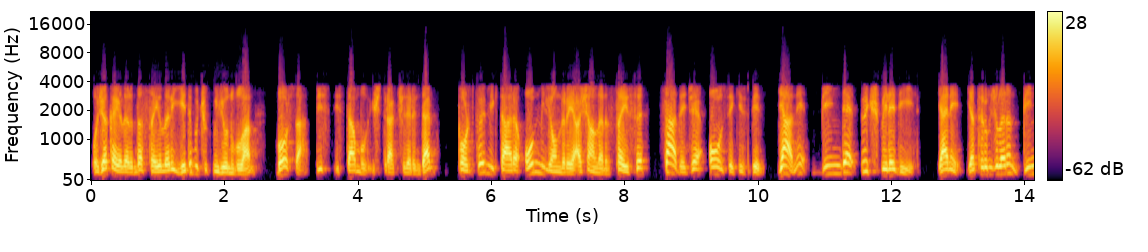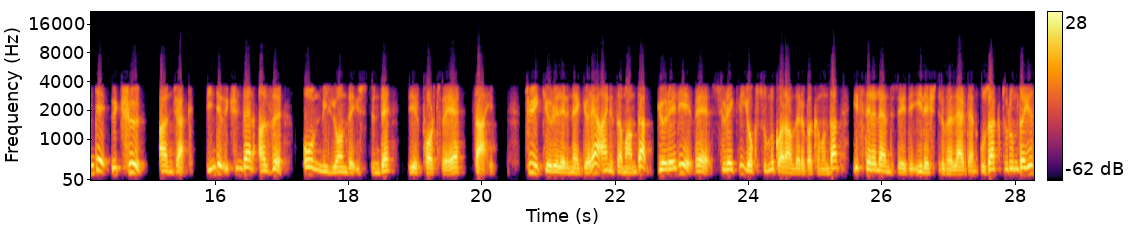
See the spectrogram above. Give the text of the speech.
Ocak aylarında sayıları 7,5 milyonu bulan Borsa BIST İstanbul iştirakçilerinden portföy miktarı 10 milyon lirayı aşanların sayısı sadece 18 bin. Yani binde 3 bile değil. Yani yatırımcıların binde 3'ü ancak binde 3'ünden azı 10 milyon ve üstünde bir portföye sahip. TÜİK görelerine göre aynı zamanda göreli ve sürekli yoksulluk oranları bakımından istenilen düzeyde iyileştirmelerden uzak durumdayız.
